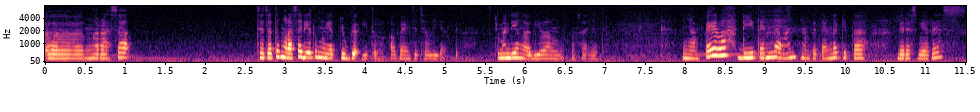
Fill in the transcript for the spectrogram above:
eh, ngerasa Caca tuh ngerasa dia tuh ngeliat juga gitu apa yang Caca lihat gitu. Cuman dia nggak bilang sama Caca. Nyampe lah di tenda kan, nyampe tenda kita beres-beres,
